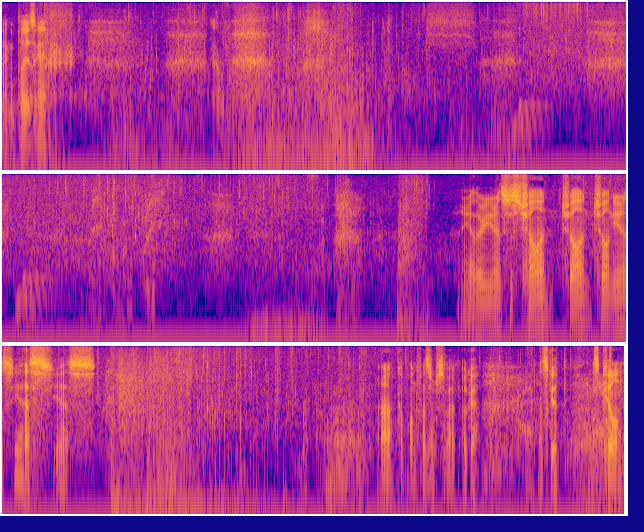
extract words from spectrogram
I can play this game. Any other units just chilling? Chilling? Chilling units? Yes, yes. Ah, a couple infestors survived. Okay. That's good. Let's kill him.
